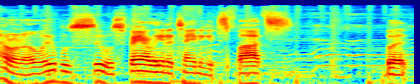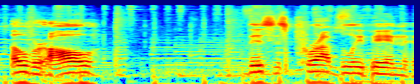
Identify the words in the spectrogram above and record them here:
I don't know, it was it was fairly entertaining at spots, but overall this has probably been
